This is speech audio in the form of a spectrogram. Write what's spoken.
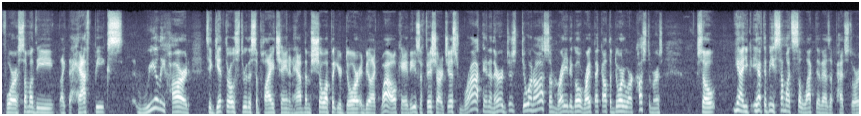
for some of the like the half beaks really hard to get those through the supply chain and have them show up at your door and be like, wow, okay, these fish are just rocking and they're just doing awesome, ready to go right back out the door to our customers. So, yeah, you, you have to be somewhat selective as a pet store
